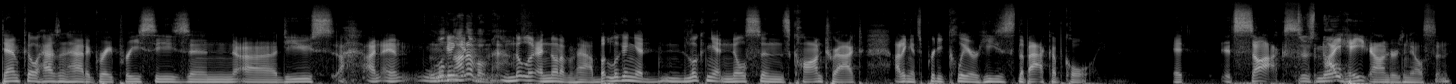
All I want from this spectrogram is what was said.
Demko hasn't had a great preseason. Uh, do you? And, and Well, none at- of 'em have. No, and none of them have. But looking at looking at Nilsson's contract, I think it's pretty clear he's the backup goalie. It it sucks. There's no- I hate Anders Nilsson.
